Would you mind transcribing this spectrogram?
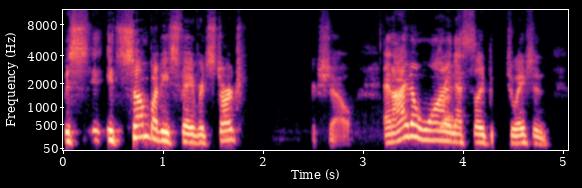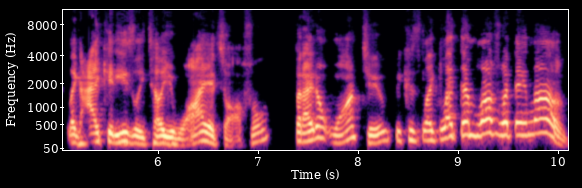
it's, it's somebody's favorite Star Trek show, and I don't want right. a necessarily situation like I could easily tell you why it's awful but I don't want to because like let them love what they love,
